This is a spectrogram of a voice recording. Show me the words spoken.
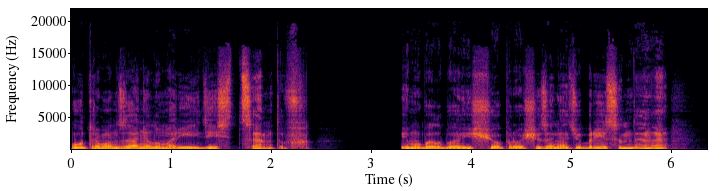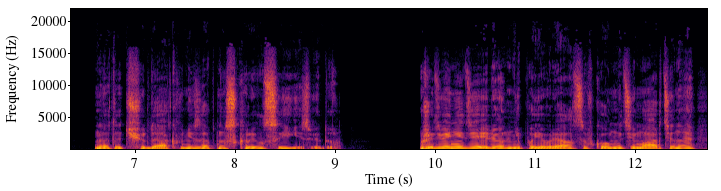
Утром он занял у Марии 10 центов. Ему было бы еще проще занять у Брисендена, но этот чудак внезапно скрылся из виду. Уже две недели он не появлялся в комнате Мартина —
